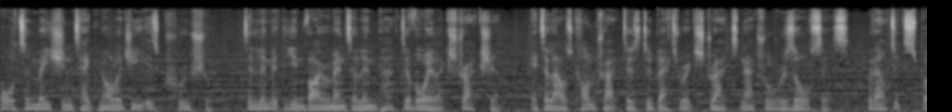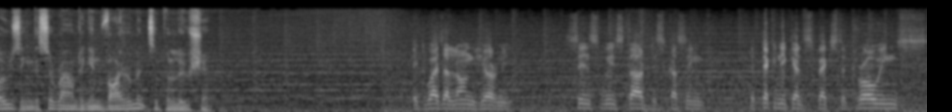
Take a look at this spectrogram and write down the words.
Automation technology is crucial to limit the environmental impact of oil extraction. It allows contractors to better extract natural resources without exposing the surrounding environment to pollution. It was a long journey since we started discussing the technical specs, the drawings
